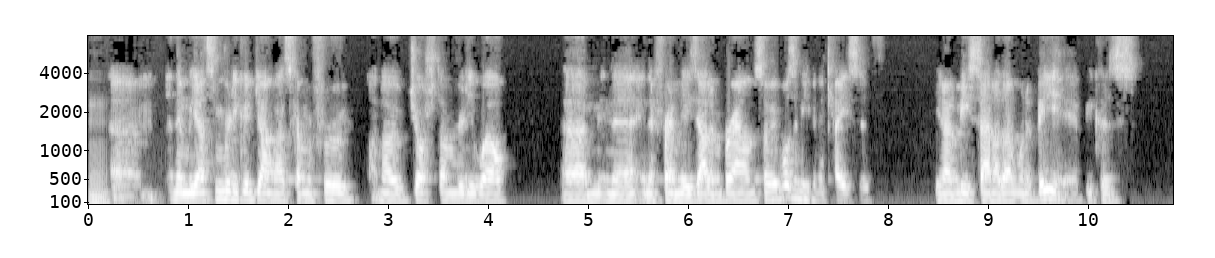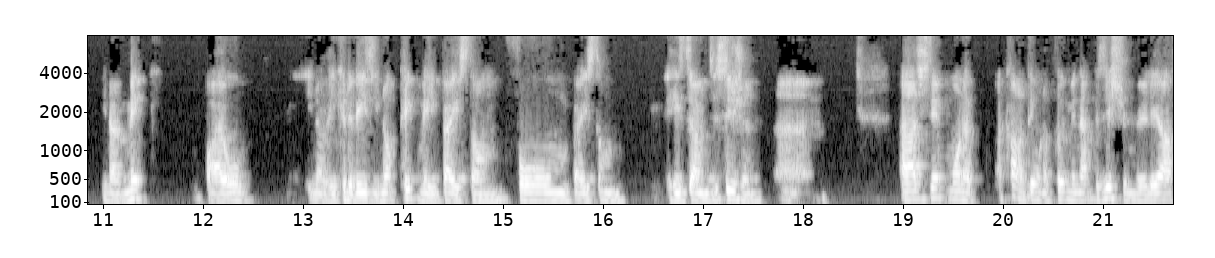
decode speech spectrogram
Mm. Um, and then we had some really good young lads coming through. I know Josh done really well um, in the in the friendlies, Alan Browne. So it wasn't even a case of, you know, me saying I don't want to be here because, you know, Mick, by all, you know, he could have easily not picked me based on form, based on his own decision. Um, and I just didn't want to I kind of didn't want to put him in that position. Really, I, I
